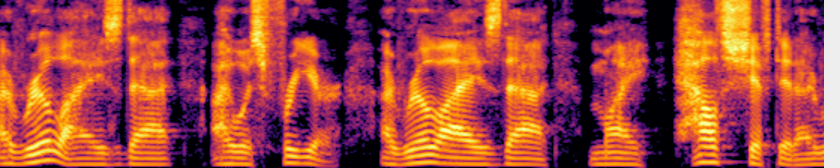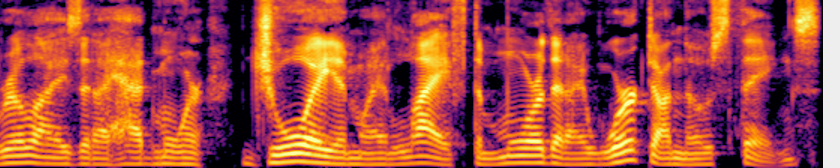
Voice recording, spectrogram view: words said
I realized that I was freer. I realized that my health shifted. I realized that I had more joy in my life the more that I worked on those things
